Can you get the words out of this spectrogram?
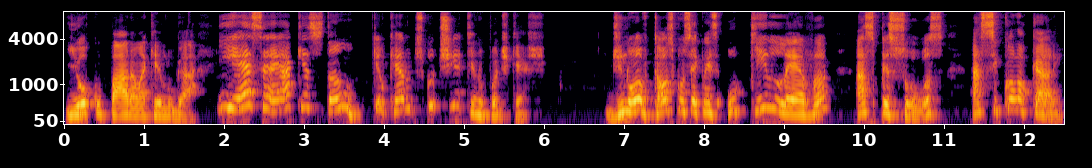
e ocuparam aquele lugar. E essa é a questão que eu quero discutir aqui no podcast. De novo, causa e consequência. O que leva as pessoas a se colocarem,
